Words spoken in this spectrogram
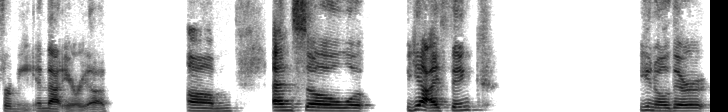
for me in that area. Um, and so, yeah, I think, you know, there,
